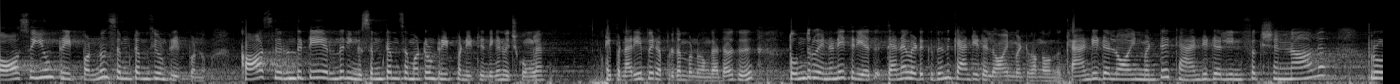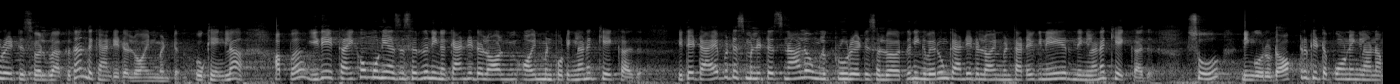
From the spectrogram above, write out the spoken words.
காசையும் ட்ரீட் பண்ணும் சிம்டம்ஸையும் ட்ரீட் பண்ணும். காசு இருந்துகிட்டே இருந்து நீங்கள் சிம்டம்ஸை மட்டும் ட்ரீட் பண்ணிட்டு இருந்தீங்கன்னு வச்சுக்கோங்களேன். இப்போ நிறைய பேர் அப்படி தான் பண்ணுவாங்க. அதாவது தொந்தரவு என்னன்னே தெரியாது. தினம் எடுக்குதுன்னு கேண்டிடல் ஆயின்மெண்ட் வாங்குவாங்க. கேண்டிடல் ஆயின்மெண்ட்டு கேண்டிடல் இன்ஃபெக்ஷனால் ப்ரூரேட்டிஸ் வெல்வாக்கு தான் அந்த கேண்டிடல் ஆயின்மெண்ட் ஓகேங்களா? அப்போ இதே ட்ரைகோமோனியாசிஸ் இருந்து நீங்கள் கேண்டிடல் ஆயின் ஆயின்மெண்ட் போட்டிங்களான்னு கேட்காது. இதே டயபெட்டிஸ் மிலிட்டஸ்னால உங்களுக்கு ப்ரூரேட்டிஸ் வெல்வா நீங்கள் வெறும் கேண்டிடல் ஆயின்மெண்ட் தடவினே இருந்தீங்களான்னா கேட்காது. ஸோ நீங்கள் ஒரு டாக்டர் கிட்ட போனீங்களான்னா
